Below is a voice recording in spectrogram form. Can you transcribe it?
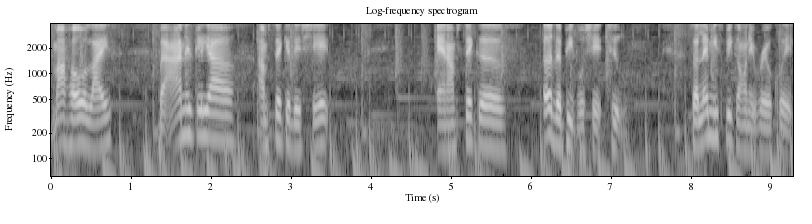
my whole life. But honestly, y'all, I'm sick of this shit, and I'm sick of other people's shit too. So let me speak on it real quick.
